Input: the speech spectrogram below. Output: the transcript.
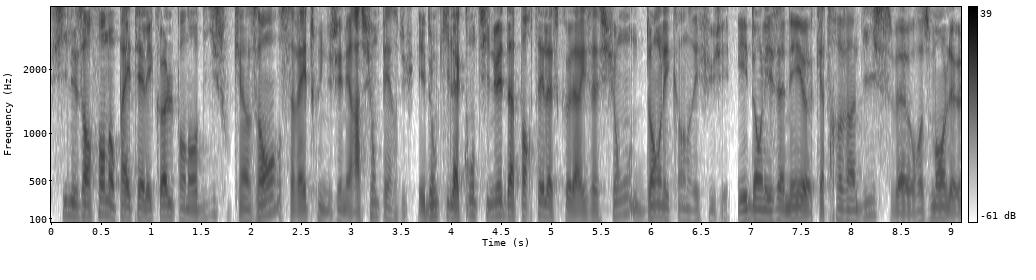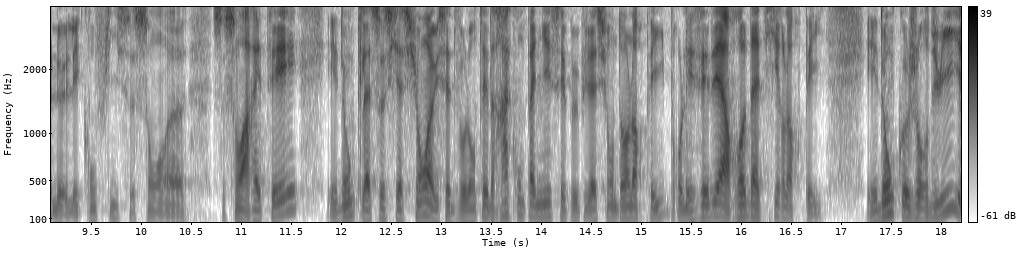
si les enfants n'ont pas été à l'école pendant 10 ou 15 ans, ça va être une génération perdue. Et donc il a continué d'apporter la scolarisation dans les camps de réfugiés. Et dans les années 90, euh, bah, heureusement, les conflits se sont, euh, se sont arrêtés, et donc l'association a eu cette volonté de raccompagner ces populations dans leur pays pour les aider à rebâtir leur pays. Et donc aujourd'hui,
